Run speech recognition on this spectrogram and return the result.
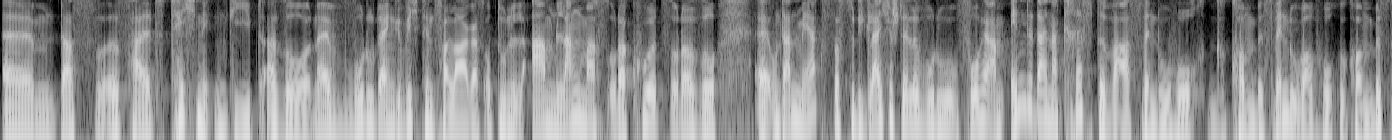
ähm, dass es halt Techniken gibt, also ne, wo du dein Gewicht hin verlagerst, ob du einen Arm lang machst oder kurz oder so äh, und dann merkst, dass du die gleiche Stelle, wo du vorher am Ende deiner Kräfte warst, wenn du hochgekommen bist, wenn du überhaupt hochgekommen bist,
